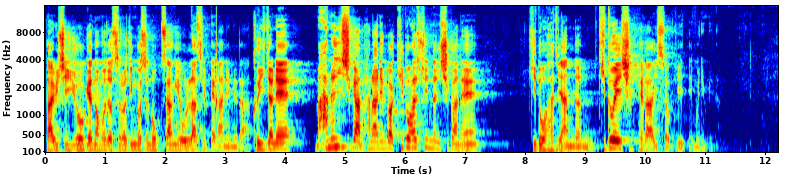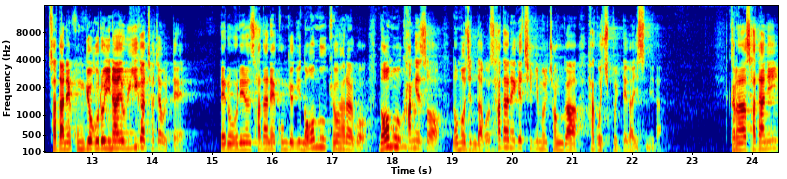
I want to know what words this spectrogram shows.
다윗이 유혹에 넘어져 쓰러진 것은 옥상에 올랐을 때가 아닙니다. 그 이전에 많은 시간 하나님과 기도할 수 있는 시간에 기도하지 않는 기도의 실패가 있었기 때문입니다. 사단의 공격으로 인하여 위기가 찾아올 때 때로 우리는 사단의 공격이 너무 교활하고 너무 강해서 넘어진다고 사단에게 책임을 전가하고 싶을 때가 있습니다. 그러나 사단이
